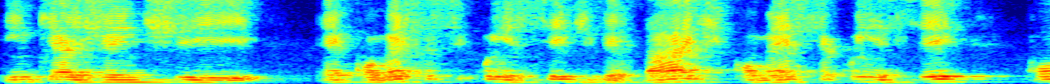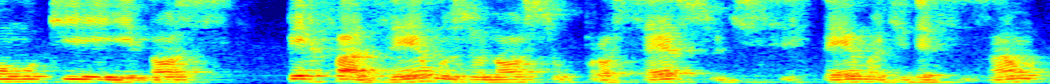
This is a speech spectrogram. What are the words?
em que a gente é, comece a se conhecer de verdade, comece a conhecer como que nós perfazemos o nosso processo de sistema de decisão,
